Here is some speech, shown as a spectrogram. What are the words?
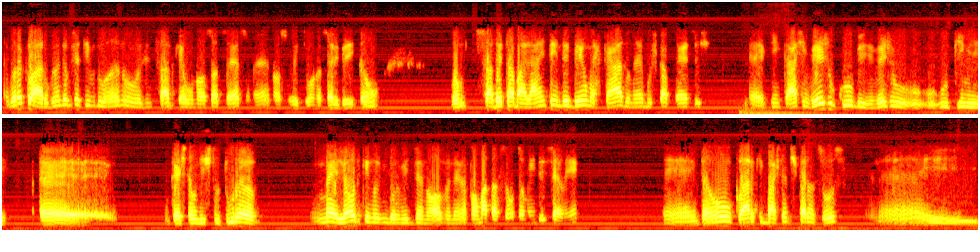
Agora, claro, o grande objetivo do ano a gente sabe que é o nosso acesso, né, nosso retorno à Série B. Então vamos saber trabalhar, entender bem o mercado, né, buscar peças é, que encaixem. Vejo o clube, vejo o, o, o time é, questão de estrutura melhor do que em 2019, né, na formatação também desse elenco. É, então, claro que bastante esperançoso. Né, e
